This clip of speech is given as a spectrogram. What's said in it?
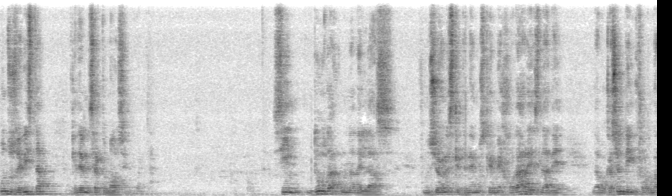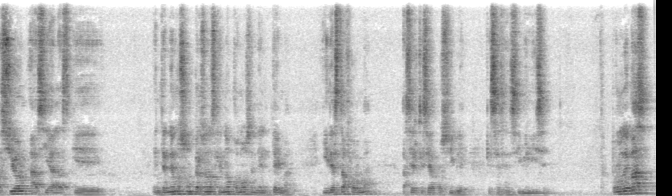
puntos de vista que deben ser tomados en cuenta. Sin duda, una de las funciones que tenemos que mejorar es la de la vocación de información hacia las que entendemos son personas que no conocen el tema y de esta forma hacer que sea posible que se sensibilicen. Por lo demás,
